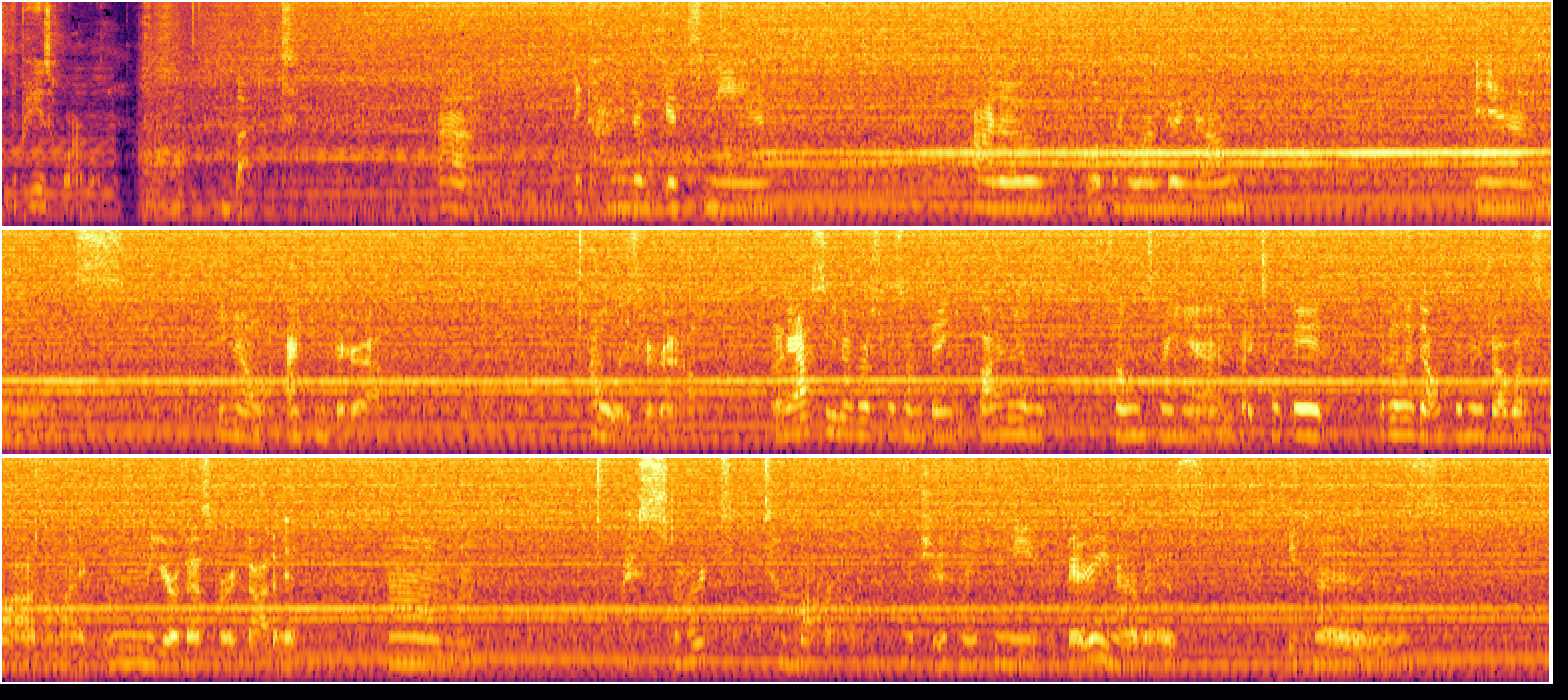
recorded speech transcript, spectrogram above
the pay is horrible, but um, it kind of gets me out of what the hell I'm doing now, and you know I can figure it out. I always figure it out. I asked the universe for something. Finally, fell into my hands. I took it. Literally, they offered me a job on spot. I'm like, mm, you're desperate. Got it. Um, I start tomorrow, which is making me very nervous because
